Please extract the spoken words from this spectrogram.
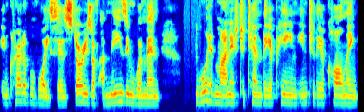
incredible voices, stories of amazing women who had managed to turn their pain into their calling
